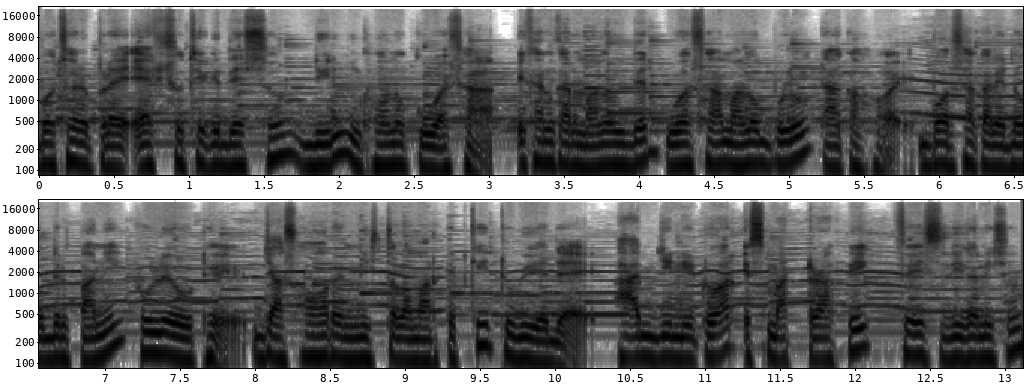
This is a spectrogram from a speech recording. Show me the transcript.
বছরে প্রায় একশো থেকে দেড়শো দিন ঘন কুয়াশা। এখানকার মানুষদের কুয়াশা মানব মানবগুলো টাকা হয়। বর্ষাকালে নদীর পানি ফুলে ওঠে, যা শহরের নিচতলা মার্কেটকে ডুবিয়ে দেয়। Five G network smart traffic face recognition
